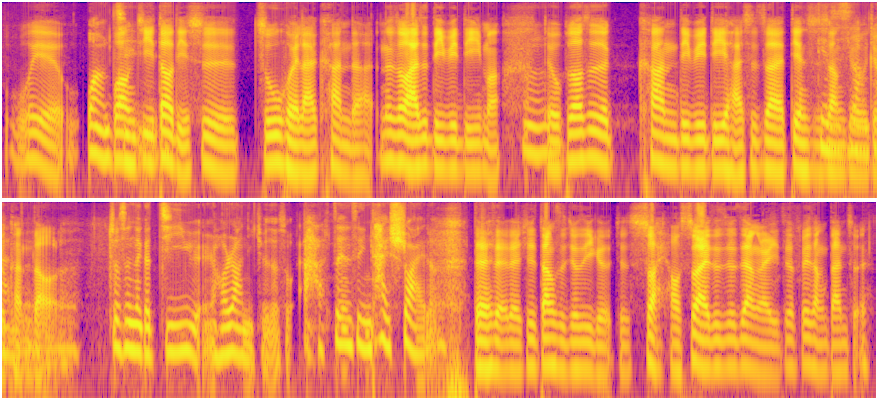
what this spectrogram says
我也忘忘记到底是租回来看的，那时候还是 DVD 嘛。嗯，对，我不知道是看 DVD 还是在电视上就就看到了。就是那个机缘，然后让你觉得说啊，这件事情太帅了。对对对，其实当时就是一个就是帅，好帅，就就这样而已，就非常单纯。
